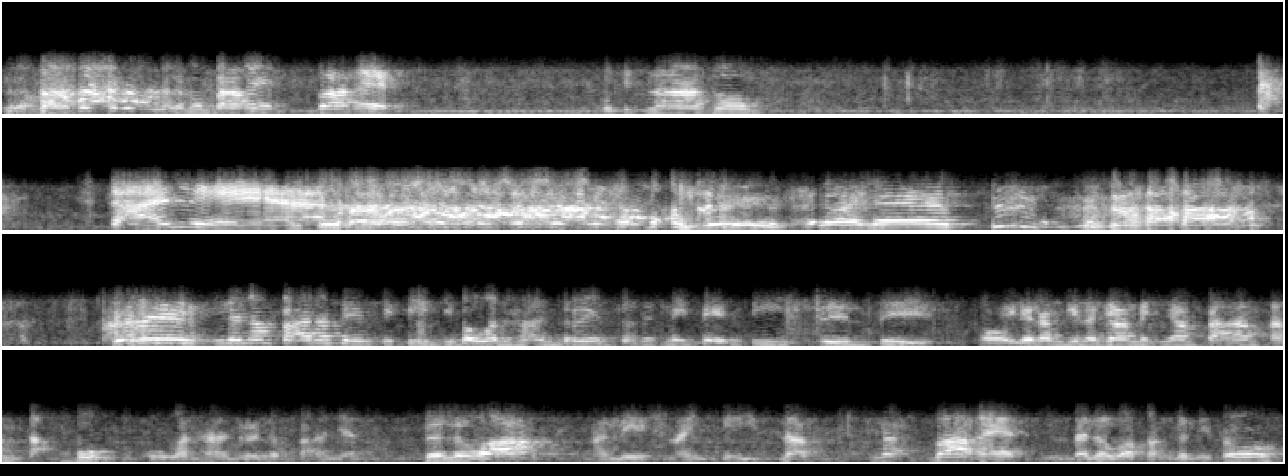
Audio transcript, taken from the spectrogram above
Alam mo- Alam mo bakit? Bakit? Buntis na aso. Scarlett! Scarlett! Pare, ilan ang paa ng centipede? Di ba 100? Kasi may centi. Centi. O, ilan ang ginagamit niya ang paa pantakbo kung 100 ang paa niya? Dalawa? Mali, 98 lang. Nga, bakit? Yung dalawa pang ganito.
